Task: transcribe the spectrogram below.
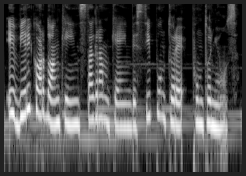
e vi ricordo anche Instagram che è investi.re.news.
